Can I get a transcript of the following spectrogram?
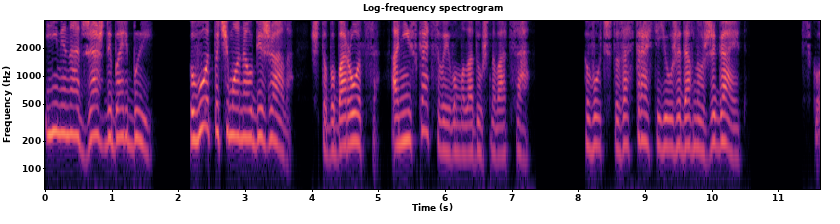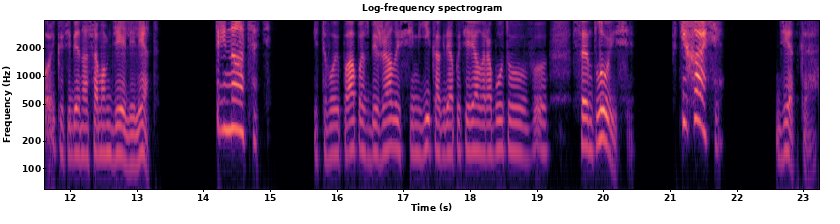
именно от жажды борьбы. Вот почему она убежала, чтобы бороться, а не искать своего малодушного отца. Вот что за страсть ее уже давно сжигает. «Сколько тебе на самом деле лет?» «Тринадцать». «И твой папа сбежал из семьи, когда потерял работу в Сент-Луисе?» «В Техасе». «Детка,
